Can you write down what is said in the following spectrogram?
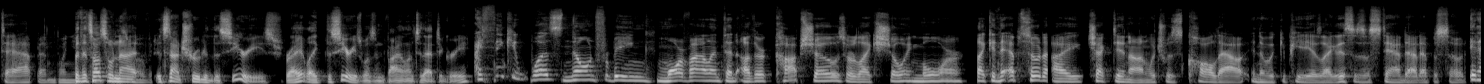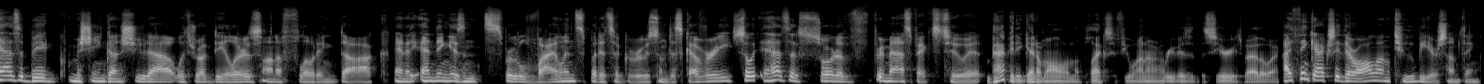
to happen when you. But that's also not movie. it's not true to the series, right? Like the series wasn't violent to that degree. I think it was known for being more violent than other cop shows or like showing more. Like in the episode I checked in on, which was called out in the Wikipedia, is like this is a standout episode. It has a big machine gun shootout with drug dealers on a floating dock. And the ending isn't brutal violence, but it's a gruesome discovery. So it has a sort of grim aspects to it. I'm happy to get them all on the Plex if you want to revisit the series, by the way. I think actually they're all on Tubi or something.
